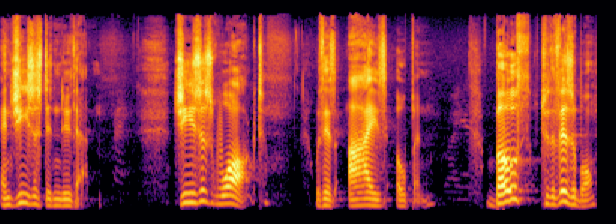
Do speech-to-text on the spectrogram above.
And Jesus didn't do that. Jesus walked with his eyes open, both to the visible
